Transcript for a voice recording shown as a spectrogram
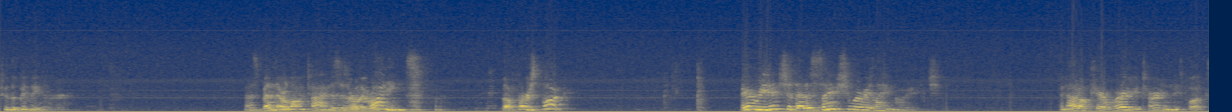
to the believer. That's been there a long time. This is early writings. the first book. Every inch of that is sanctuary language. And I don't care where you turn in these books,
